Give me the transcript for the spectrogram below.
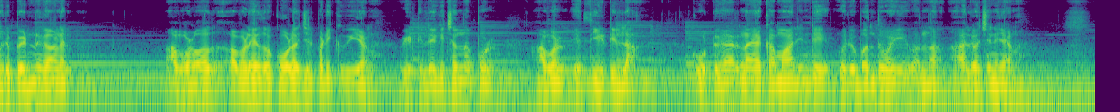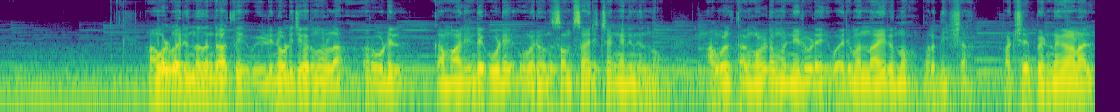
ഒരു പെണ്ണ് കാണൽ അവളോ അവളേതോ കോളേജിൽ പഠിക്കുകയാണ്. വീട്ടിലേക്ക് ചെന്നപ്പോൾ അവൾ എത്തിയിട്ടില്ല. കൂട്ടുകാരനായ കമാലിന്റെ ഒരു ബന്ധു വഴി വന്ന ആലോചനയാണ്. അവൾ വരുന്നതും കാത്ത് വീടിനോട് ചേർന്നുള്ള റോഡിൽ കമാലിന്റെ കൂടെ ഓരോന്ന് സംസാരിച്ചങ്ങനെ നിന്നു. അവൾ തങ്ങളുടെ മുന്നിലൂടെ വരുമെന്നായിരുന്നു പ്രതീക്ഷ. പക്ഷേ പെണ്ണ് കാണാൻ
